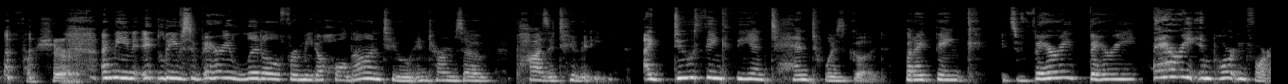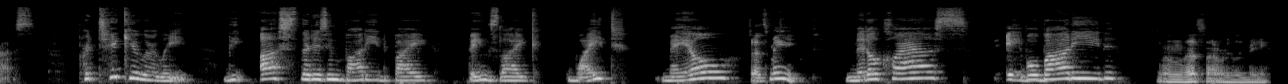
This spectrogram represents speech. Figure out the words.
For sure. I mean, it leaves very little for me to hold on to in terms of positivity. I do think the intent was good, but I think it's very, very, very important for us, particularly the us that is embodied by things like white, male, That's me. middle class, able bodied, Mm, that's not really me.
